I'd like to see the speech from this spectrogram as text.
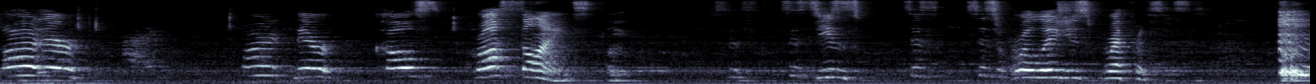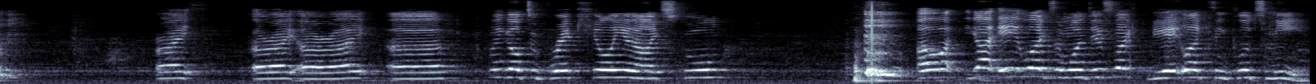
Why are there why are there calls cross signs? Um, is, this is Jesus this is this is religious references. Alright, alright, alright. Uh, let me go to Brick Hill United School. oh, you got eight likes and one dislike. The eight likes includes me.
